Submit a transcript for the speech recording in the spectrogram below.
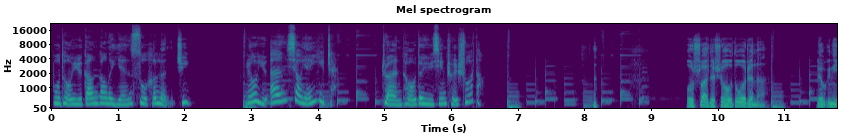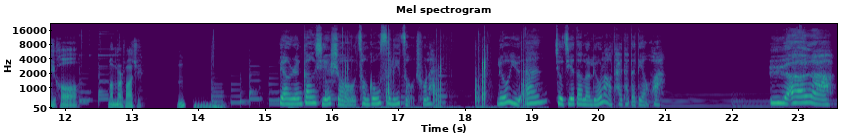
不同于刚刚的严肃和冷峻，刘雨安笑颜一展，转头对玉星锤说道：“ 我帅的时候多着呢，留给你以后慢慢发掘。”嗯，两人刚携手从公司里走出来，刘雨安就接到了刘老太太的电话。雨安啊，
